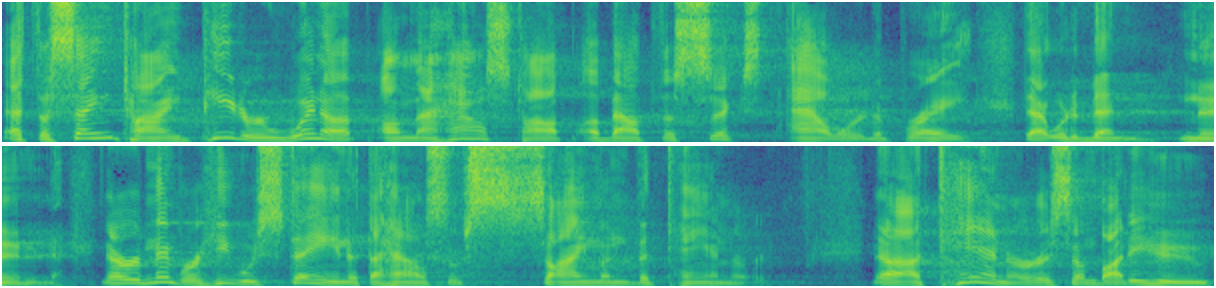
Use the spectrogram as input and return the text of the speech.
at the same time, Peter went up on the housetop about the sixth hour to pray. That would have been noon. Now remember, he was staying at the house of Simon the tanner. Now, a tanner is somebody who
